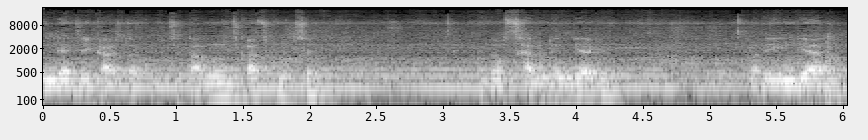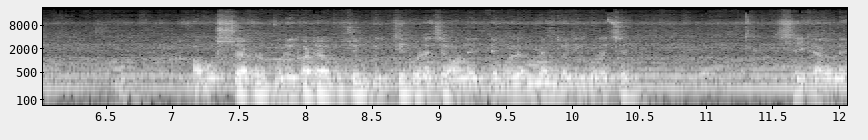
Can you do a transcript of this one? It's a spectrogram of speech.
ইন্ডিয়া যে কাজটা করছে, দারুণ কাজ করছে। একদম স্যালুট ইন্ডিয়াকে। আমাদের ইন্ডিয়ার অবশ্যই এখন পরিকাঠামো প্রচুর বৃদ্ধি করেছে, অনেক ডেভেলপমেন্ট তৈরি করেছে। সেই কারণে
